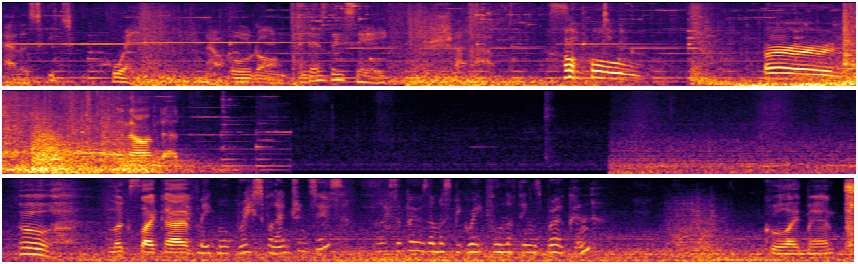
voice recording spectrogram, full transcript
Alice, it's when. Now hold on, and as they say, shut up. Ho ho! Burn! And now I'm dead. Oh, looks like I've I've made more graceful entrances. I suppose I must be grateful nothing's broken. Kool-Aid Man.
